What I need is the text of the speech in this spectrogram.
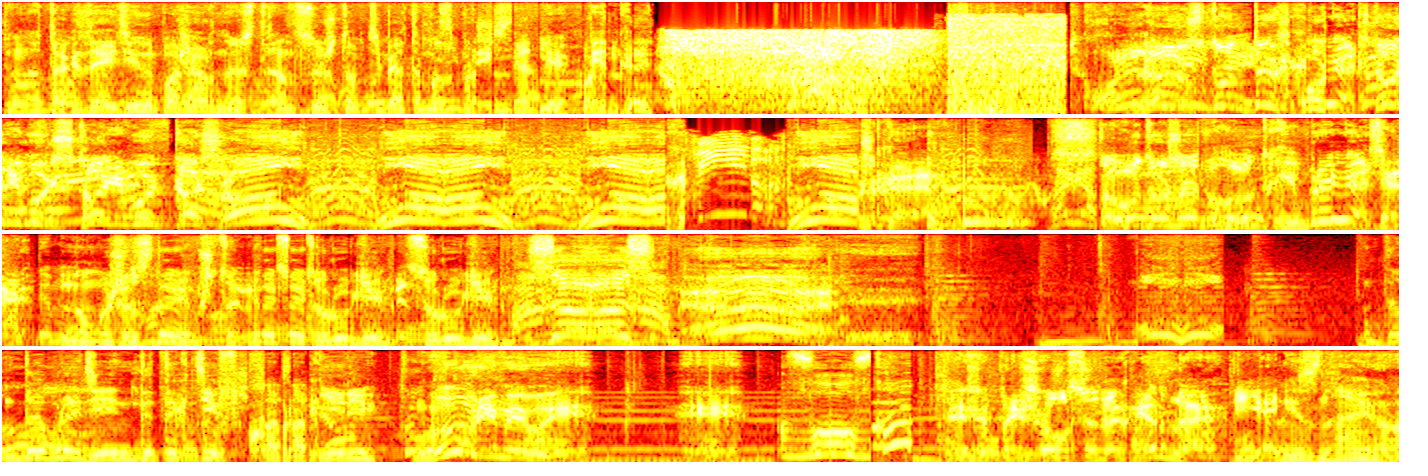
Ну тогда иди на пожарную станцию, чтоб тебя там избрать. Нас тут дыхает! Кто-нибудь что-нибудь нашел? Лол! Лол! Ложка! Тут уже лодки, приятель! Но мы же знаем, что Мицуруги, Мицуруги... ЗАС! Добрый день, детектив Хапапири. Вовремя вы! Э, Вовка? Ты же пришел сюда, верно? Я не знаю.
